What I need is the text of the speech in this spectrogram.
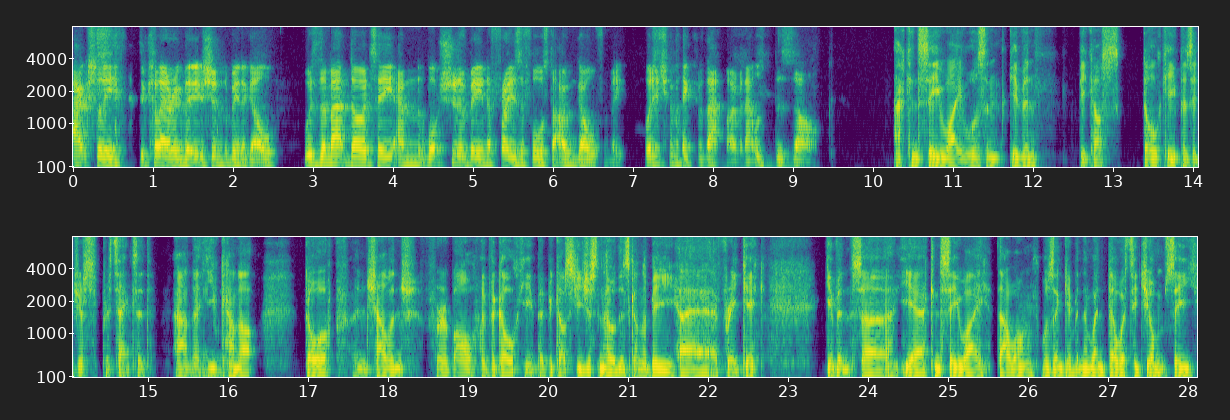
actually declaring that it shouldn't have been a goal was the Matt Doherty and what should have been a Fraser Forster own goal for me. What did you make of that moment? That was bizarre. I can see why it wasn't given because goalkeepers are just protected, aren't they? Mm-hmm. You cannot go up and challenge for a ball with the goalkeeper because you just know there's going to be uh, a free kick given. So yeah, I can see why that one wasn't given. And when Doherty jumps, he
